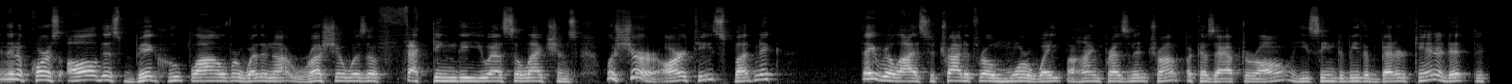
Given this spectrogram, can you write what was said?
And then, of course, all this big hoopla over whether or not Russia was affecting the U.S. elections. Well, sure, RT, Sputnik, they realized to try to throw more weight behind President Trump because, after all, he seemed to be the better candidate to,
